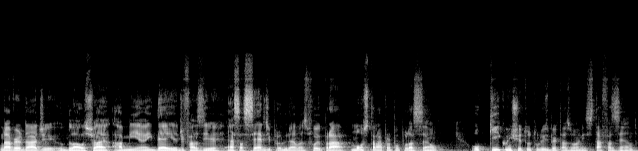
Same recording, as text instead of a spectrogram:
na verdade, Glaucio, a, a minha ideia de fazer essa série de programas foi para mostrar para a população o que, que, o Instituto Luiz Bertazzoni está fazendo.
